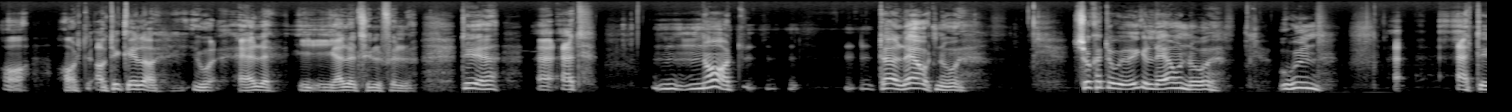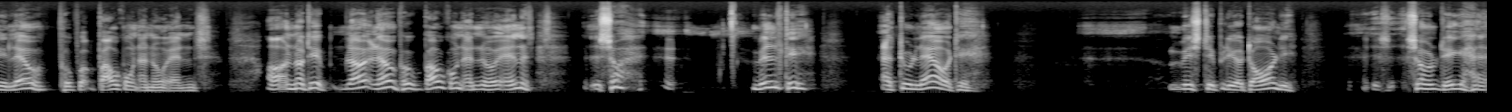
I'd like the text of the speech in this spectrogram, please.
og, og, og det gælder jo alle i, i alle tilfælde, det er, at når der er lavet noget, så kan du jo ikke lave noget uden at det er lavet på baggrund af noget andet. Og når det er lavet på baggrund af noget andet, så øh, vil det, at du laver det, hvis det bliver dårligt, så ville det ikke have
